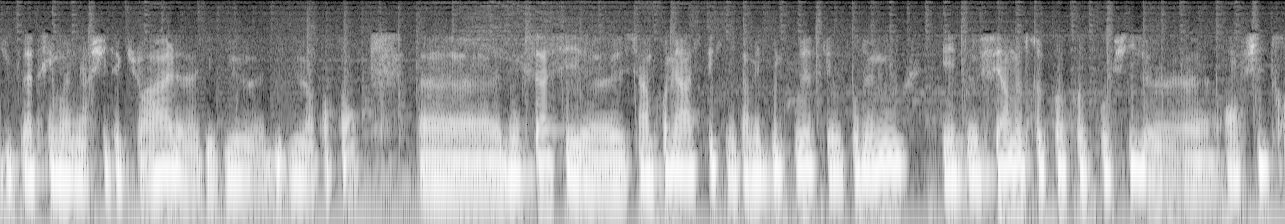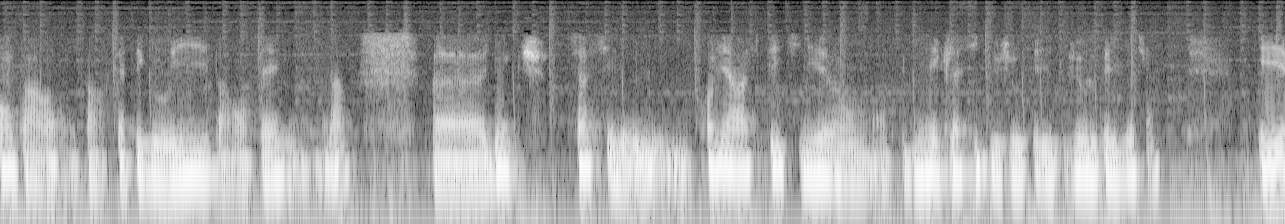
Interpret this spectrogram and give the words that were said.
du patrimoine architectural, euh, des lieux, des lieux importants. Euh, donc ça, c'est un premier aspect qui nous permet de découvrir ce qu'il y a autour de nous et de faire notre propre profil en filtrant par, par catégorie, par enseigne. Voilà. Donc ça, c'est le, premier aspect qui est en- entre guillemets classique de géolocalisation. Et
